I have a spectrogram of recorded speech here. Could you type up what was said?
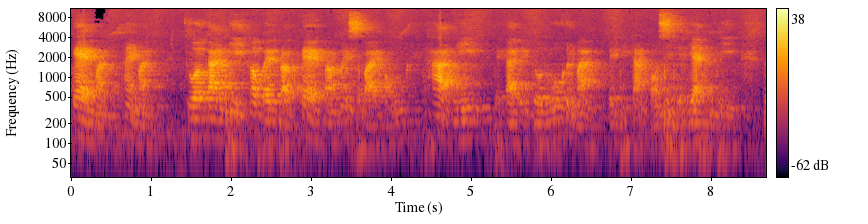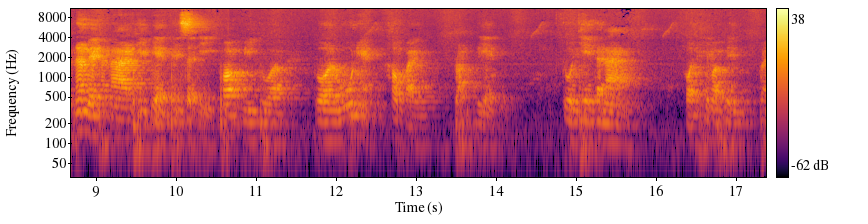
แก้มันให้มัน ตัวการที่เข้าไปปรับแก้ความไม่สบายของธาตุนี้จะกลายเป็นตัวรู้ขึ้นมา เป็นที่ตั้งของสิ่งแยกทันทีเพราะนั้นเวทนาที่เปลี่ยนเป็นสติเพราะมีตัวตัวรู้เนี่ยเข้าไปปรับเปลี่ยน ตัวเจตนา ก่อนที่จะมาเป็นแปล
